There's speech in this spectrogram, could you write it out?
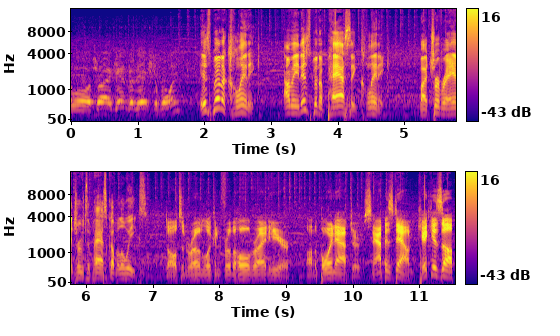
will try again for the extra point. It's been a clinic. I mean, it's been a passing clinic by Trevor Andrews the past couple of weeks. Dalton Roan looking for the hold right here on the point after. Snap is down. Kick is up.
